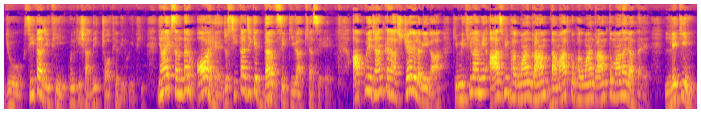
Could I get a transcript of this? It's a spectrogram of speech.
जो सीता जी थी, उनकी शादी चौथे दिन हुई थी। यहाँ एक संदर्भ और है जो सीता जी के दर्द से की व्याख्या से है। आपको यह जानकर आश्चर्य लगेगा कि मिथिला में आज भी भगवान राम, दामाद को भगवान राम तो माना जाता है, लेकिन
